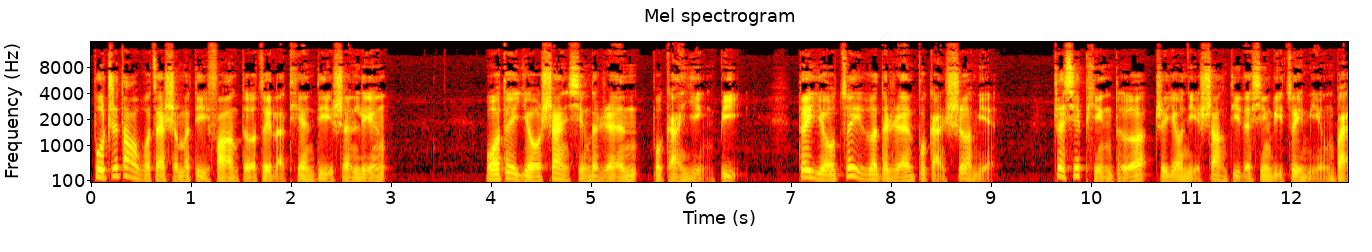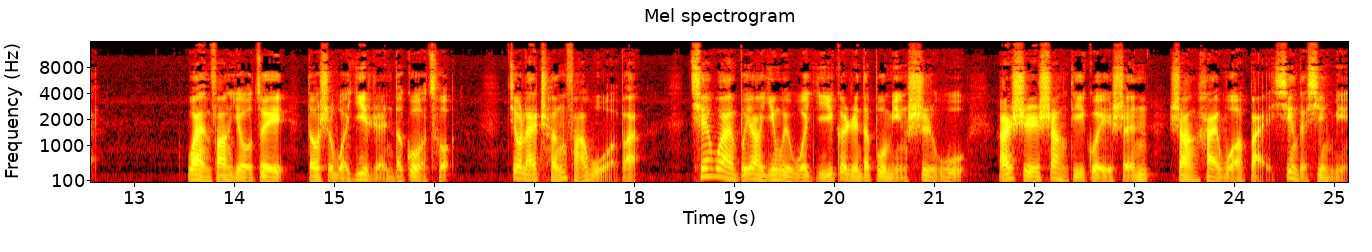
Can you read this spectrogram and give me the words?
不知道我在什么地方得罪了天地神灵。我对有善行的人不敢隐蔽，对有罪恶的人不敢赦免。这些品德，只有你上帝的心里最明白。万方有罪，都是我一人的过错，就来惩罚我吧。千万不要因为我一个人的不明事物。”而使上帝鬼神伤害我百姓的性命。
